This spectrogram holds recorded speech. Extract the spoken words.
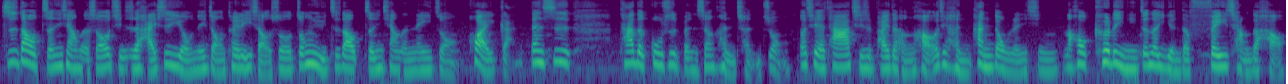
知道真相的时候，其实还是有那种推理小说终于知道真相的那一种快感。但是他的故事本身很沉重，而且他其实拍的很好，而且很撼动人心。然后科里尼真的演的非常的好，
